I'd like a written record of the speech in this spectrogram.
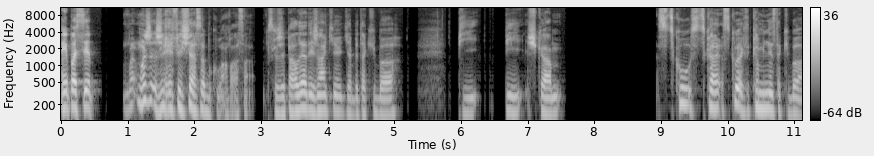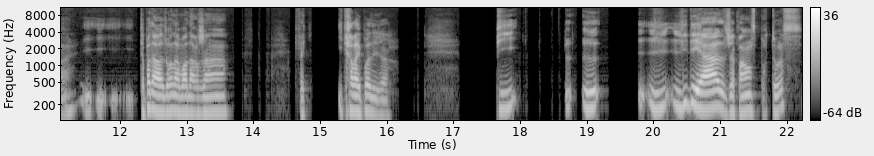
Impossible. Moi, j'ai réfléchi à ça beaucoup en passant. Parce que j'ai parlé à des gens qui, qui habitent à Cuba. Puis, puis je suis comme. C'est cool, c'est cool, c'est cool être communiste à Cuba. Hein? T'as pas le droit d'avoir d'argent. Fait qu'ils travaillent pas, les gens. Puis, l'idéal, je pense, pour tous,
